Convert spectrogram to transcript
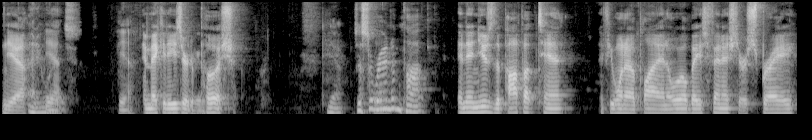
Yeah. anyways. yeah. And make it easier to push. Yeah, just a Yeah. random thought. And then use the pop up tent if you want to apply an oil based finish or spray,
